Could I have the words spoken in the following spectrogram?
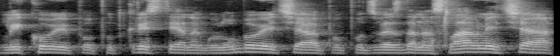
likovi poput Kristijana Golubovića, poput Zvezdana Slavnića.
